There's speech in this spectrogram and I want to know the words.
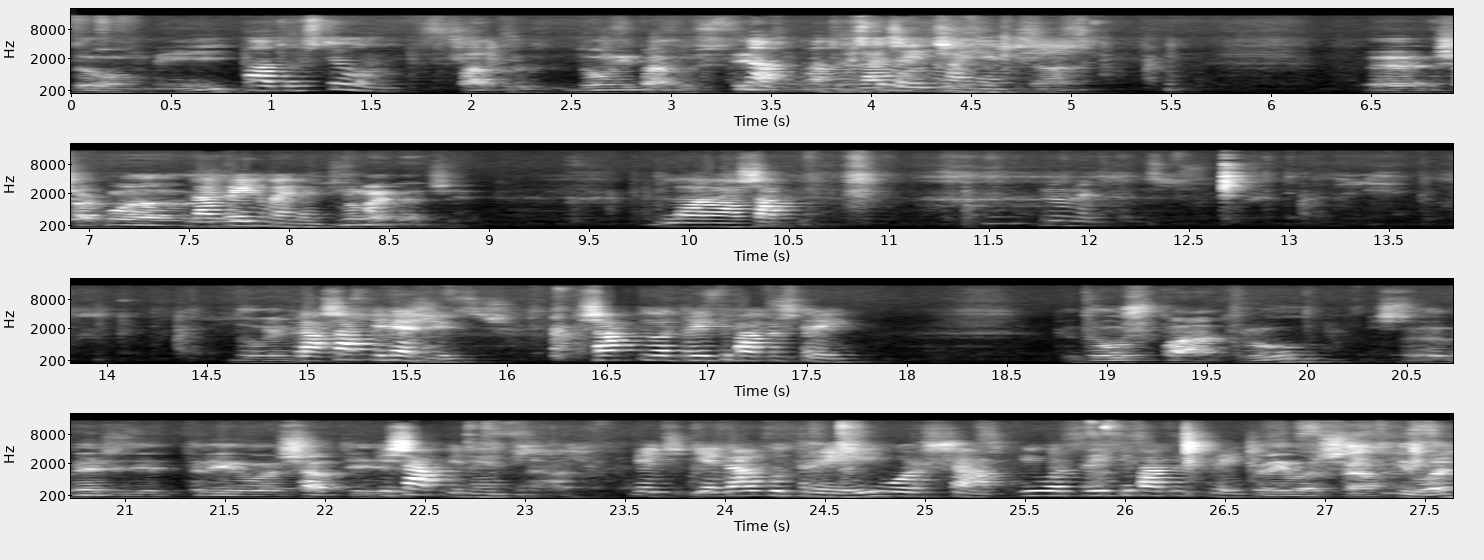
2000. 401. 4, 2400. Da, La 3 nu mai merge. Da. Uh, și acum... La trei nu mai merge. Nu mai merge. La 7. Nu merge. 2400. La 7 merge. 7 ori 343. 24 uh, merge de 3 ori 7. De 7 merge. Da. Deci egal cu 3 ori 7 ori 343. 3 ori 7 ori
